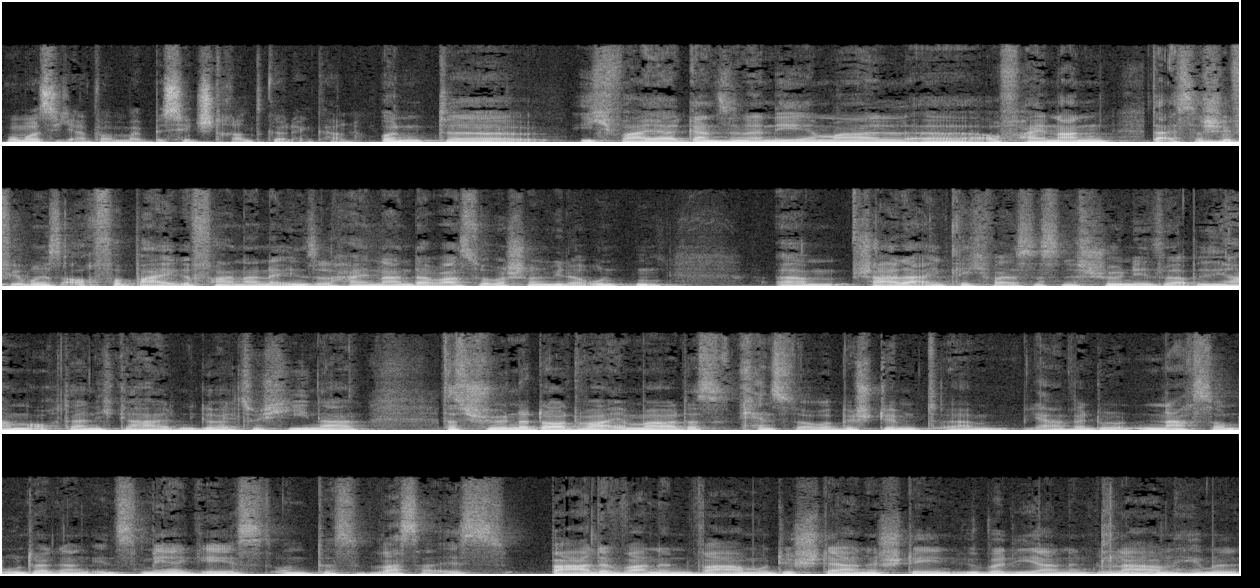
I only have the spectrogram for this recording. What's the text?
wo man sich einfach mal ein bisschen Strand gönnen kann. Und äh, ich war ja ganz in der Nähe mal äh, auf Hainan. Da ist das mhm. Schiff übrigens auch vorbeigefahren an der Insel Hainan. Da warst du aber schon wieder unten. Ähm, schade eigentlich, weil es ist eine schöne Insel, aber sie haben auch da nicht gehalten, die gehört okay. zu China. Das Schöne dort war immer, das kennst du aber bestimmt, ähm, ja, wenn du nach Sonnenuntergang ins Meer gehst und das Wasser ist Badewannen warm und die Sterne stehen über dir an einem klaren mhm. Himmel.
